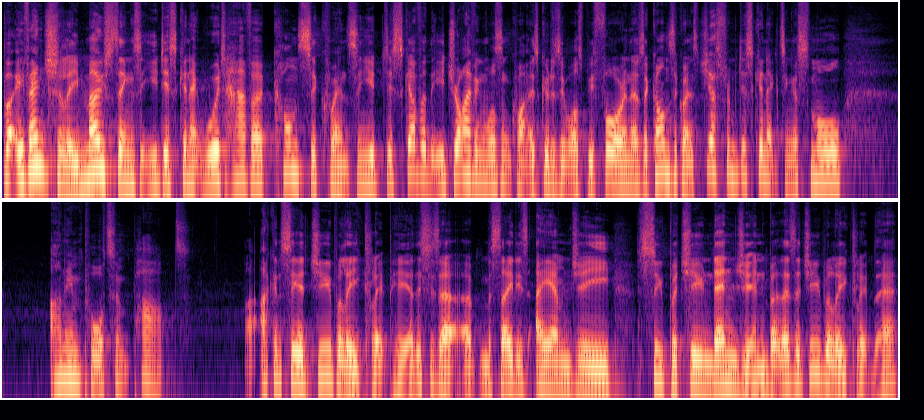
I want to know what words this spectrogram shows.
But eventually, most things that you disconnect would have a consequence, and you'd discover that your driving wasn't quite as good as it was before, and there's a consequence just from disconnecting a small, unimportant part. I can see a Jubilee clip here. This is a, a Mercedes AMG super tuned engine, but there's a Jubilee clip there.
